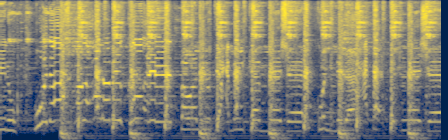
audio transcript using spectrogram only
مينو وده احمد عربي القائد بواليو تعمل كماشة كل ده اعداء تتلاشى.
